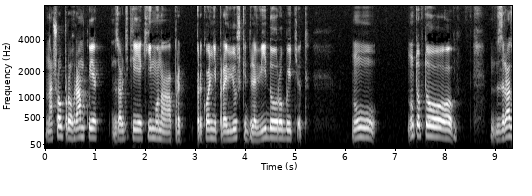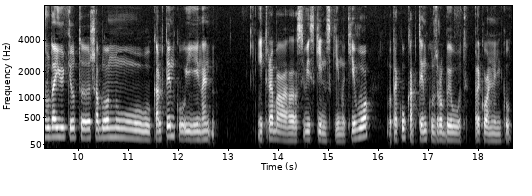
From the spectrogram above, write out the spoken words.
Нашов програмку, як, завдяки якій можна при, прикольні прев'юшки для відео робити. От. Ну, ну, тобто, зразу дають от шаблонну картинку і, на, і треба свій скін скинути. Його, отаку картинку зробив от, прикольненьку.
